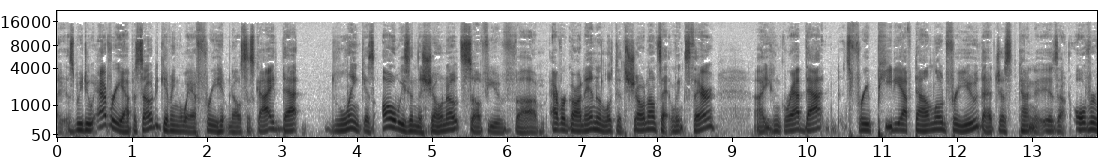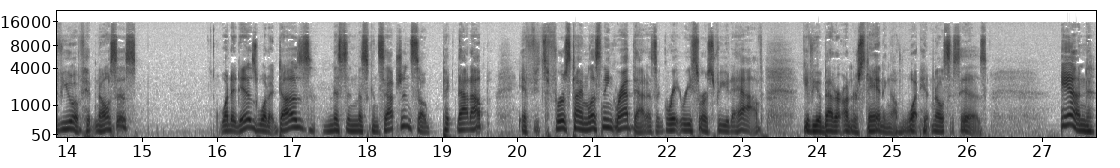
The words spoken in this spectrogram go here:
as we do every episode, giving away a free hypnosis guide, that link is always in the show notes. So if you've um, ever gone in and looked at the show notes, that link's there. Uh, you can grab that. It's free PDF download for you. That just kind of is an overview of hypnosis, what it is, what it does, myths and misconceptions. So pick that up. If it's first time listening, grab that. It's a great resource for you to have. Give you a better understanding of what hypnosis is. And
